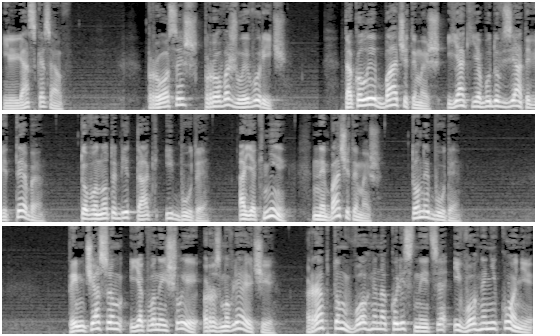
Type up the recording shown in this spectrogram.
Ілля сказав: Просиш про важливу річ. Та коли бачитимеш, як я буду взяти від тебе, то воно тобі так і буде. А як ні, не бачитимеш, то не буде. Тим часом, як вони йшли, розмовляючи, раптом вогнена колісниця і вогнені коні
